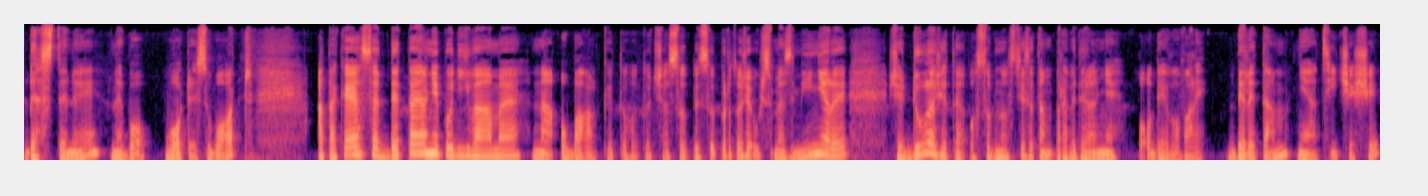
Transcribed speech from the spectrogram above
Destiny nebo What is What. A také se detailně podíváme na obálky tohoto časopisu, protože už jsme zmínili, že důležité osobnosti se tam pravidelně objevovaly. Byli tam nějací Češi?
